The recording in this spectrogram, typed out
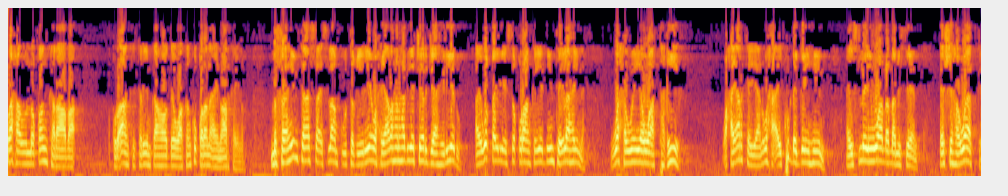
waxa uu noqon karaaba. Qur'aanka kariimka ah oo dee waa kan ku qoran aynu arkayno mafaahiimtaasa islaamku uu taqyiiriyey waxyaabahan had iyo jeer jaahiliyadu ay uga qayliyeyso qur'aanka iyo diinta ilaahayna. Waxa weeye waa taqyiir waxay arkayaan waxa ay ku dhegan yihiin ay isleeyihin waa dhadhamiseen. Ee shahawaadka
